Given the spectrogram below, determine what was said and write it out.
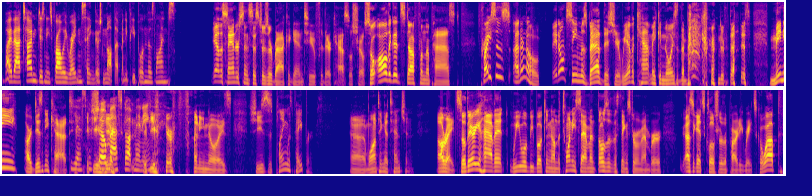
by that time Disney's probably right in saying there's not that many people in those lines. Yeah, the Sanderson sisters are back again too for their castle show. So all the good stuff from the past. Prices, I don't know. They don't seem as bad this year. We have a cat making noise in the background. If that is Minnie, our Disney cat. Yes, if you show hear- mascot Minnie. If you hear a funny noise, she's playing with paper, uh, wanting attention. All right, so there you have it. We will be booking on the 27th. Those are the things to remember. As it gets closer to the party, rates go up.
